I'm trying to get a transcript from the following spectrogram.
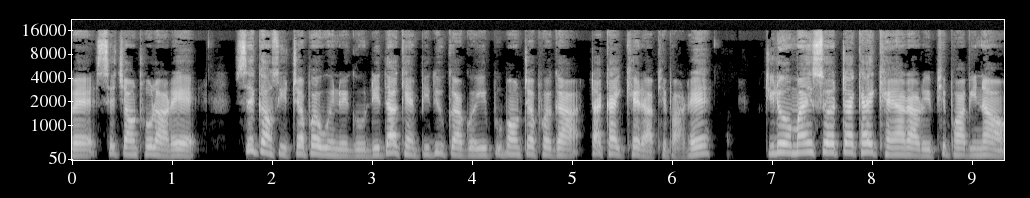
ဘက်စစ်ကြောင်းထိုးလာတဲ့စစ်ကောင်စီတပ်ဖွဲ့ဝင်တွေကိုဒေသခံပြည်သူ့ကာကွယ်ရေးပူးပေါင်းတပ်ဖွဲ့ကတိုက်ခိုက်ခဲ့တာဖြစ်ပါတယ်။ဒီလိုမိုင်းဆွဲတိုက်ခိုက်ခံရတာတွေဖြစ်ပွားပြီးနောက်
